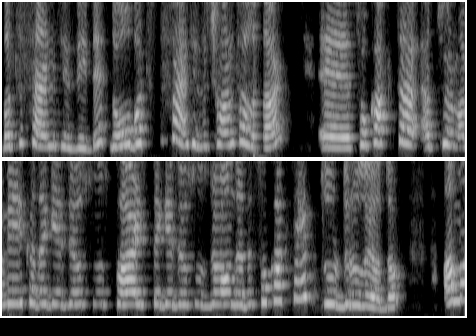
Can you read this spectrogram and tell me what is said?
batı senteziydi. Doğu batı sentezi çantalar e, sokakta atıyorum Amerika'da geziyorsunuz, Paris'te geziyorsunuz, Londra'da sokakta hep durduruluyordum. Ama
